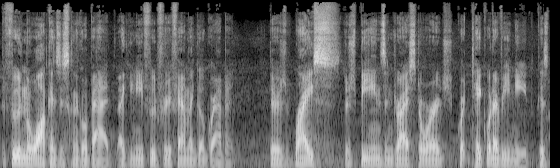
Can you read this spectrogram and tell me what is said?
The food in the walk-in's is just going to go bad. Like you need food for your family, go grab it. There's rice, there's beans in dry storage. Take whatever you need because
